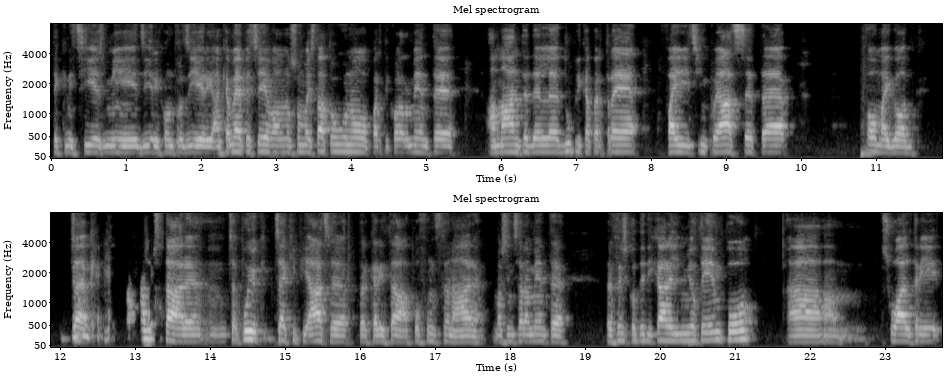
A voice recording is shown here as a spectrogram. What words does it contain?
tecnicismi, giri contro giri. Anche a me piacevano, non sono mai stato uno particolarmente amante del duplica per tre, fai cinque asset, eh. oh my god cioè, okay. Lasciamo stare, cioè, poi c'è chi piace, per carità, può funzionare, ma sinceramente preferisco dedicare il mio tempo a, su altri,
